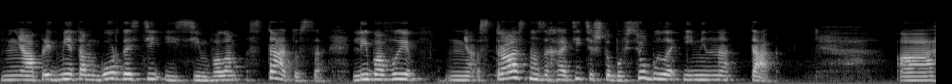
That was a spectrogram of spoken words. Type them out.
предметом гордости и символом статуса. Либо вы страстно захотите, чтобы все было именно так. А,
